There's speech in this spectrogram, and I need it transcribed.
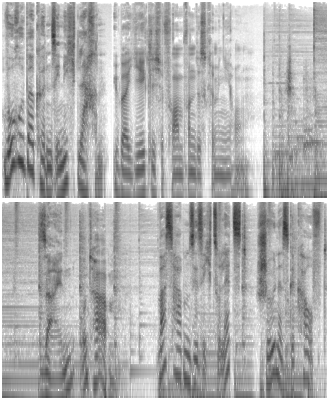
Worüber können Sie nicht lachen? Über jegliche Form von Diskriminierung. Sein und haben. Was haben Sie sich zuletzt Schönes gekauft?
